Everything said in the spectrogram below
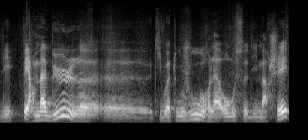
les permabules, euh, qui voient toujours la hausse des marchés,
